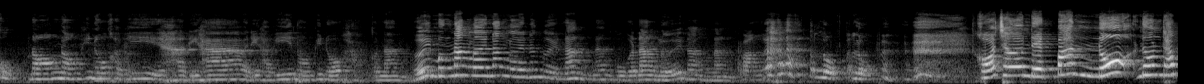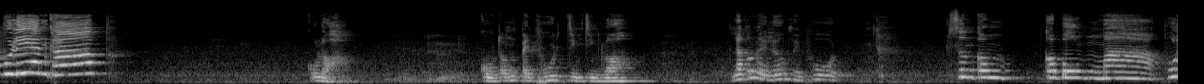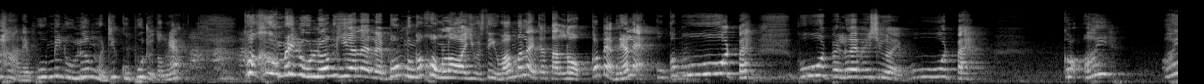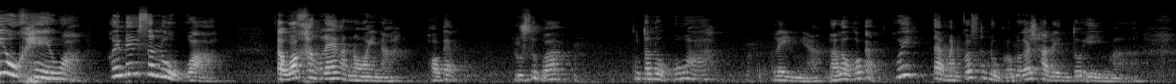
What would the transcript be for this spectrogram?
กูน้องน้องพี่โนค่ะพี่สวัสดีค่ะสวัสดีค่ะพี่น้องพี่โนค่ะก็นั่งเฮ้ยมึงนั่งเลยนั่งเลยนั่งเลยนั่งนั่งกูก็นั่งเลยนั่งนั่งฟังตลกตลกขอเชิญเด็กปั้นโนนนทบุรีนครับ กูเหรอ กูต้องไปพูดจริงๆเหรอ แล้วก็เลยเริ่มไปพูด ซึ่งก็ก็บงมากพูดหาอะไรพูดไม่รู้เรื่องเหมือนที่กูพูดอยู่ตรงเนี้ย ก็คือไม่รู้เรื่องเฮียอะไรเลยพวกมึงก็คงรออยู่สิว่าเมื่อไหร่จะตลกก็แบบนี้แหละกูก็พูดไป พูดไปเรื่อยไปเฉยพูดไป ก็เอ้ยเอ้ยโอเคว่ะเฮ้ยแม่งสนุกว่ะ แต่ว่าครั้งแรกอะนอยนะเพราะแบบรู้สึกว่ากูตลกปะวะ อะไรอย่างเงี้ยแล้วเราก็แบบเฮ้ยแต่มันก็สนุกแล้วมันก็ชาเลนจ์ตัวเองมา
